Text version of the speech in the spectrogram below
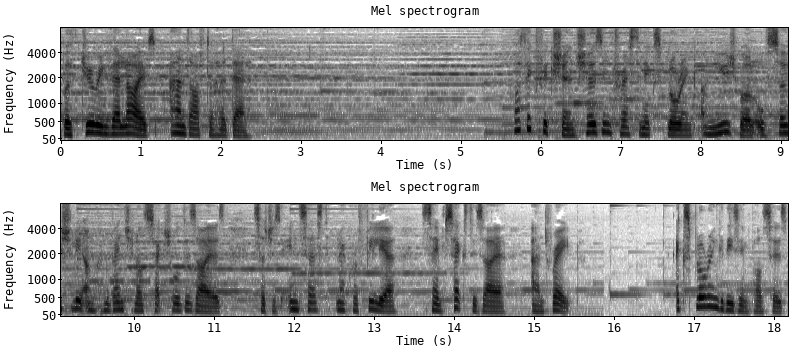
both during their lives and after her death. Gothic fiction shows interest in exploring unusual or socially unconventional sexual desires such as incest, necrophilia, same sex desire, and rape. Exploring these impulses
